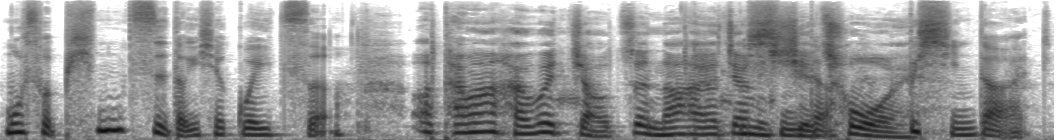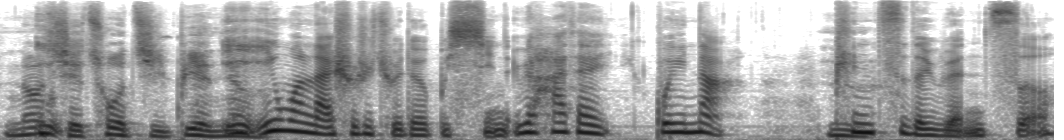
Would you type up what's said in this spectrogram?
摸索拼字的一些规则，哦，台湾还会矫正，然后还要教你写错，哎不，行的。你要写错几遍。以英文来说是绝对不行的，因为他在归纳拼字的原则。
